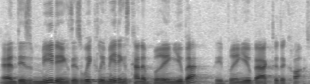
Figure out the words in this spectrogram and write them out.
And these meetings, these weekly meetings, kind of bring you back. They bring you back to the cross.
